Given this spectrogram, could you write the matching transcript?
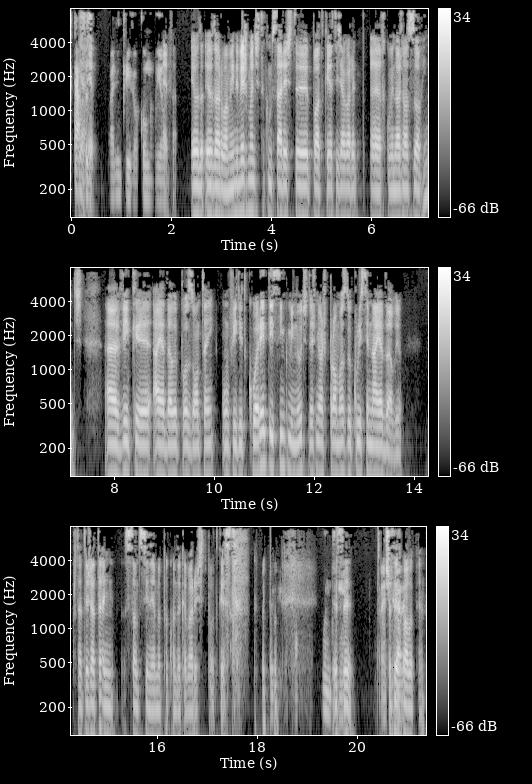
está yeah, a fazer um trabalho incrível como ele. É, eu, eu adoro o homem. Ainda mesmo antes de começar este podcast, e já agora uh, recomendo aos nossos ouvintes, uh, vi que a AEW pôs ontem um vídeo de 45 minutos das melhores promos do Christian na AEW. Portanto, eu já tenho sessão de cinema para quando acabar este podcast. Muito, muito. Piadas, vale a pena.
